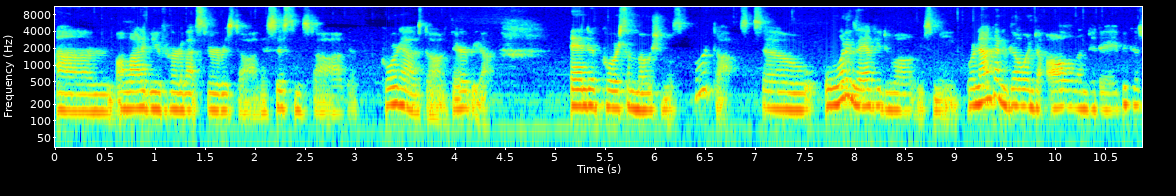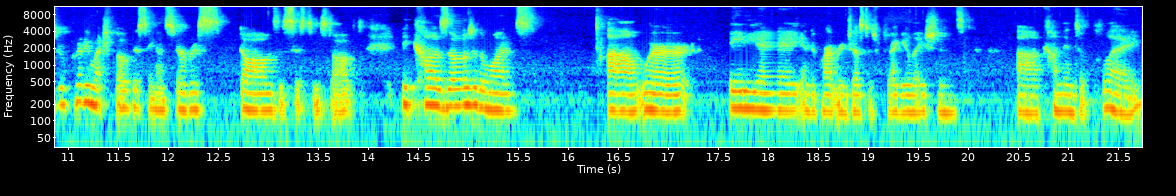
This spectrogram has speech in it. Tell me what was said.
Um, a lot of you have heard about service dog, assistance dog, courthouse dog, therapy dog, and of course emotional support dogs. So, what exactly do all of these mean? We're not going to go into all of them today because we're pretty much focusing on service dogs, assistance dogs, because those are the ones uh, where ADA and Department of Justice regulations uh, come into play.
